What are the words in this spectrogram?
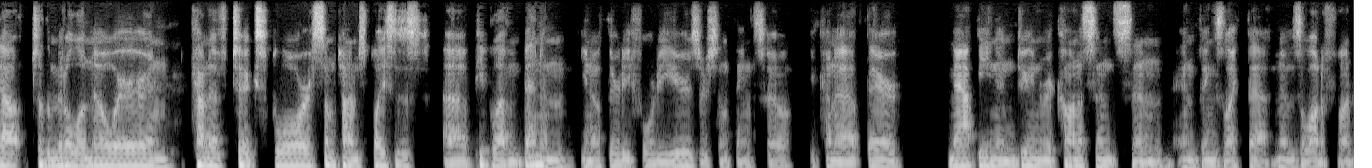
out to the middle of nowhere and kind of to explore sometimes places uh, people haven't been in, you know, 30, 40 years or something. So you're kind of out there mapping and doing reconnaissance and and things like that. And it was a lot of fun.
